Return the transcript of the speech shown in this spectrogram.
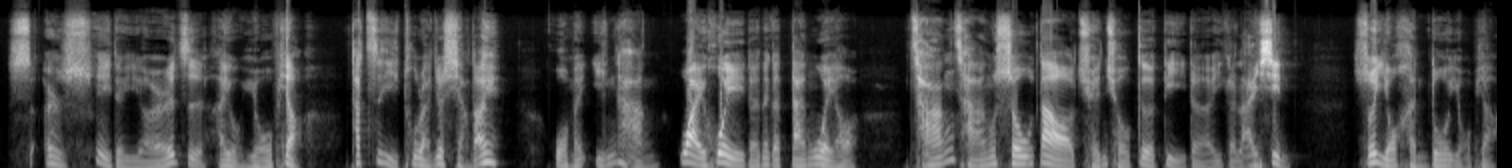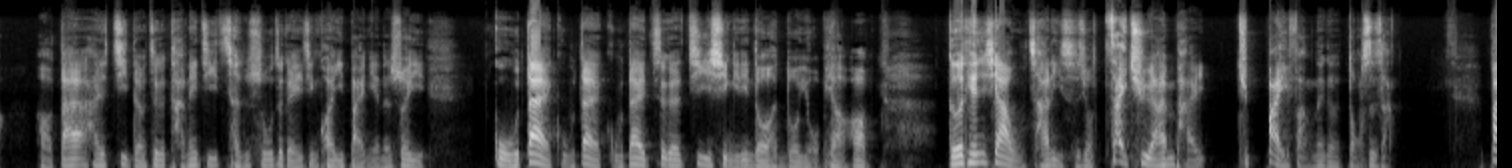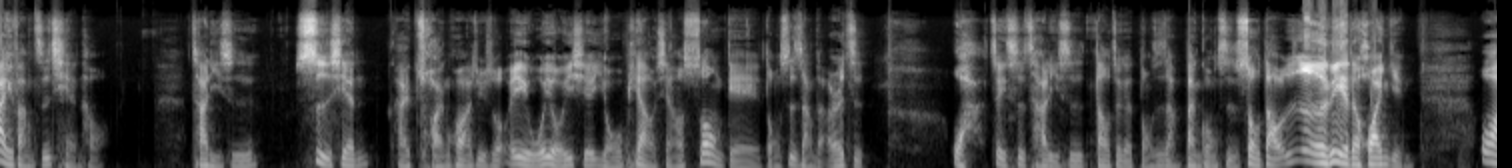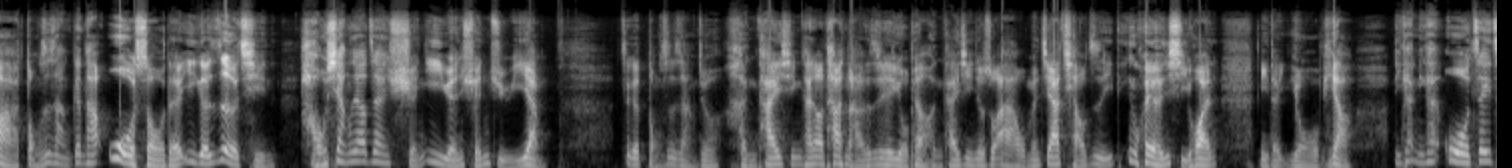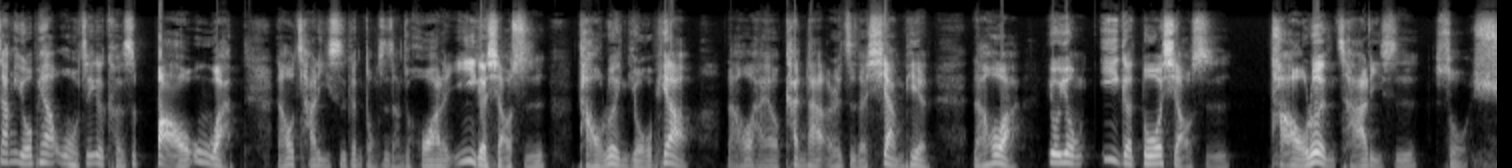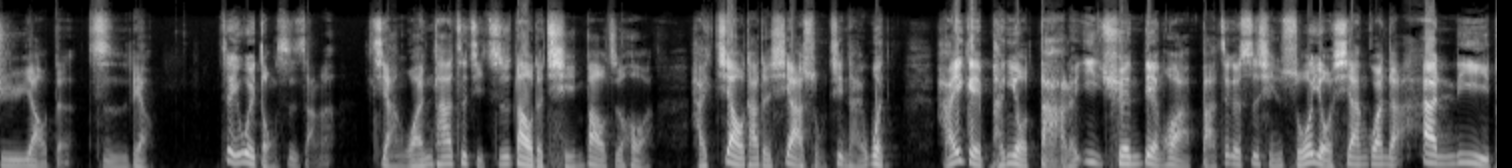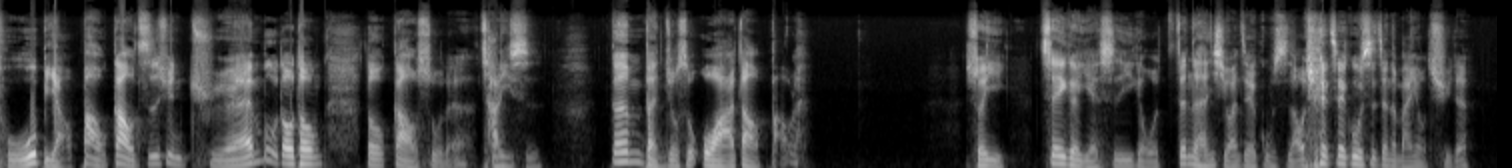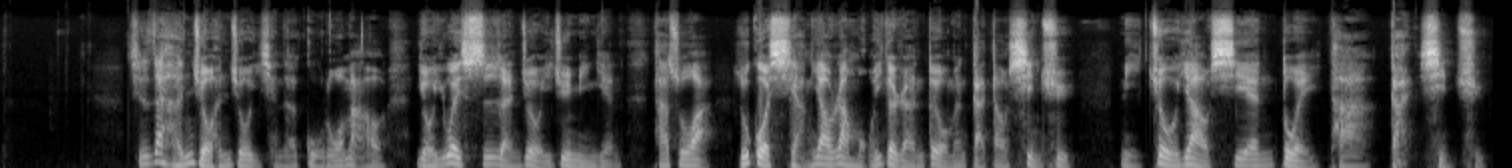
十二岁的儿子还有邮票，他自己突然就想到，哎，我们银行外汇的那个单位哦，常常收到全球各地的一个来信，所以有很多邮票。好，大家还记得这个卡内基成书，这个已经快一百年了，所以古代、古代、古代这个寄信一定都有很多邮票啊。隔天下午，查理斯就再去安排去拜访那个董事长。拜访之前，哈，查理斯事先还传话去说：“哎，我有一些邮票想要送给董事长的儿子。”哇，这次查理斯到这个董事长办公室，受到热烈的欢迎。哇！董事长跟他握手的一个热情，好像要在选议员选举一样。这个董事长就很开心，看到他拿的这些邮票，很开心，就说：“啊，我们家乔治一定会很喜欢你的邮票。你看，你看，哇，这张邮票，哇，这个可是宝物啊！”然后查理斯跟董事长就花了一个小时讨论邮票，然后还要看他儿子的相片，然后啊，又用一个多小时讨论查理斯。所需要的资料，这一位董事长啊，讲完他自己知道的情报之后啊，还叫他的下属进来问，还给朋友打了一圈电话，把这个事情所有相关的案例、图表、报告、资讯全部都通都告诉了查理斯，根本就是挖到宝了，所以。这个也是一个我真的很喜欢这个故事啊！我觉得这个故事真的蛮有趣的。其实，在很久很久以前的古罗马哦，有一位诗人就有一句名言，他说啊：“如果想要让某一个人对我们感到兴趣，你就要先对他感兴趣。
